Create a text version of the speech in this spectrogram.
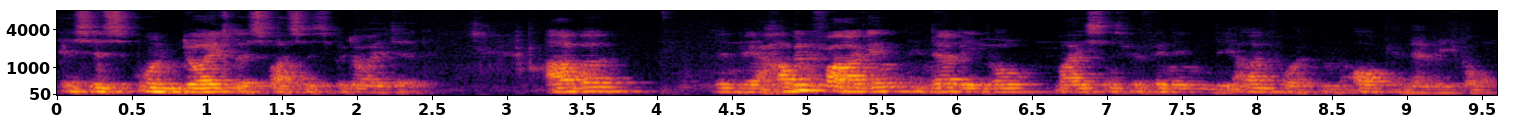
es ist undeutlich, was es bedeutet. Aber wenn wir haben Fragen in der Bibel, meistens wir finden die Antworten auch in der Bibel.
